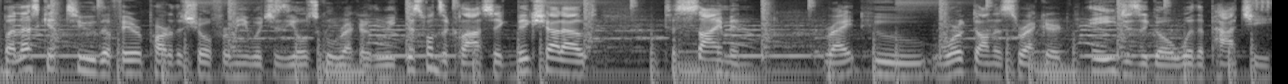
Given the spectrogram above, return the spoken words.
But let's get to the favorite part of the show for me, which is the old school record of the week. This one's a classic. Big shout out to Simon, right, who worked on this record ages ago with Apache.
